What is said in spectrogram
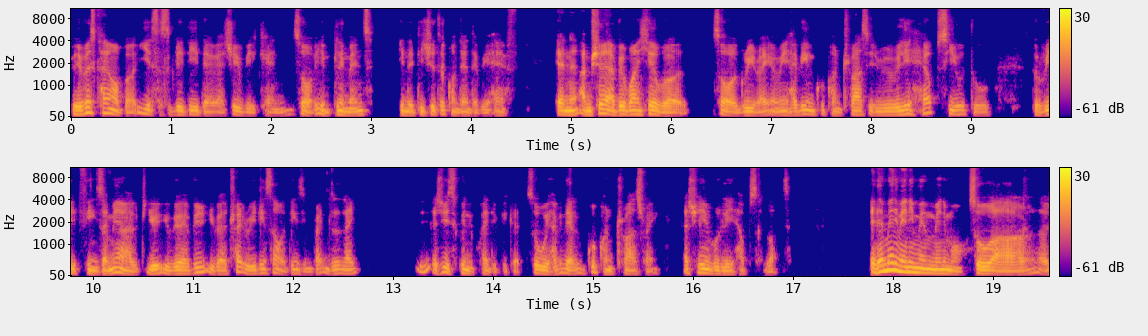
various kind of uh, e-accessibility that actually we can sort of implement in the digital content that we have. And I'm sure everyone here will sort of agree, right? I mean, having good contrast, it really helps you to to read things. I mean, I've, you, you, have, you have tried reading some of the things in bright light, actually it's going to be quite difficult. So we having that good contrast, right, actually really helps a lot. And then many, many, many, many more. So uh, I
